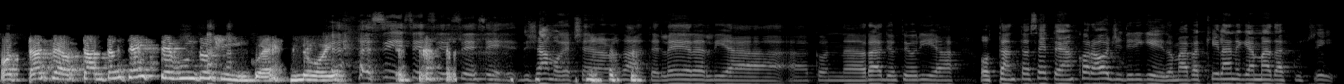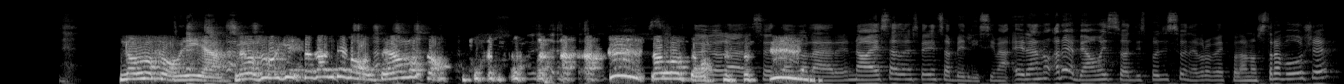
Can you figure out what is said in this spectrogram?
Otta- cioè 87.5 noi. Sì, sì, sì, sì, sì, diciamo che ce n'erano tante. Lei era lì a- a- con Radio Teoria 87 e ancora oggi ti richiedo, ma perché l'hanno chiamata così? Non lo so, Lia, me lo sono chiesto tante volte, non lo so. non lo so. spettacolare. No, è stata un'esperienza bellissima. E la no- noi abbiamo messo a disposizione proprio ecco, la nostra voce.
